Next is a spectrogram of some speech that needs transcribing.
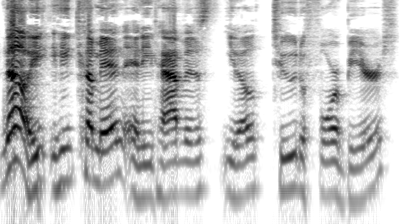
No, he, he'd come in and he'd have his, you know, two to four beers.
